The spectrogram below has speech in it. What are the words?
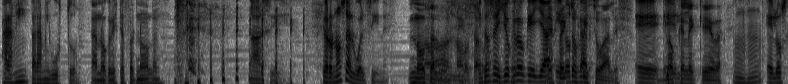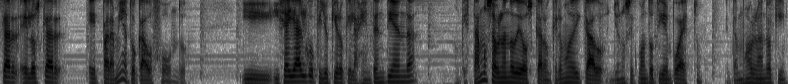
para mí, para mi gusto, Ganó Christopher Nolan. ah, sí. Pero no salvó el cine. No, No, no lo. Entonces yo creo que ya el Efectos Oscar, visuales. eh, lo el- que le queda. El Oscar, el Oscar eh, para mí ha tocado fondo. Y, y si hay algo que yo quiero que la gente entienda, aunque estamos hablando de Oscar, aunque le hemos dedicado yo no sé cuánto tiempo a esto, estamos hablando aquí,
